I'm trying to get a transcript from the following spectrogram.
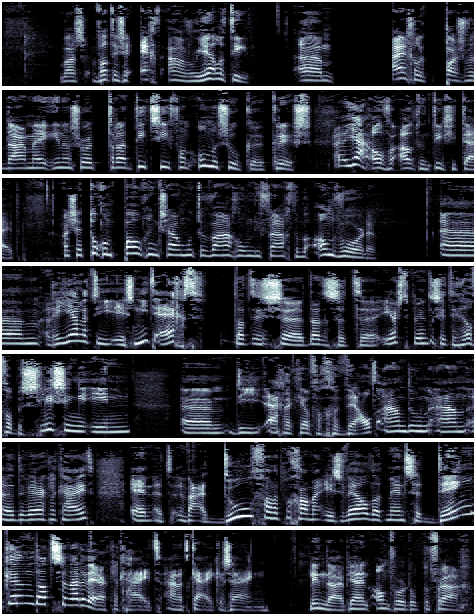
was: wat is er echt aan reality? Um, eigenlijk passen we daarmee in een soort traditie van onderzoek, uh, Chris. Uh, ja. Over authenticiteit. Als je toch een poging zou moeten wagen om die vraag te beantwoorden. Um, reality is niet echt. Dat is, uh, dat is het eerste punt. Er zitten heel veel beslissingen in. Um, die eigenlijk heel veel geweld aandoen aan uh, de werkelijkheid. En het, maar het doel van het programma is wel dat mensen denken dat ze naar de werkelijkheid aan het kijken zijn. Linda, heb jij een antwoord op de vraag?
